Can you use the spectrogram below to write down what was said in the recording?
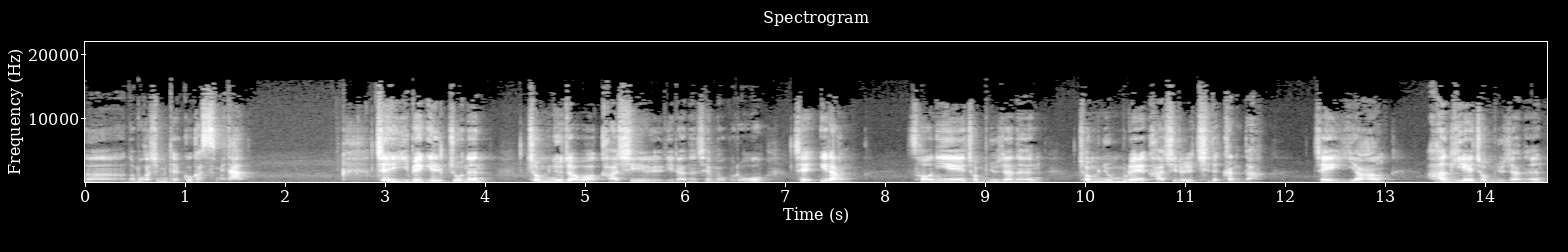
어, 넘어가시면 될 것 같습니다. 제 201조는 점유자와 가실이라는 제목으로 제 1항 선의의 점유자는 점유물의 가실을 취득한다. 제 2항 악의의 점유자는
